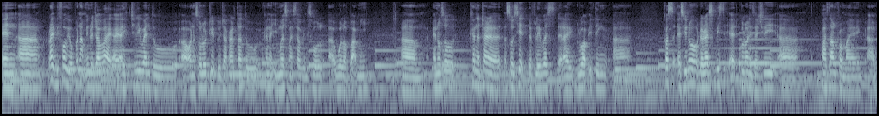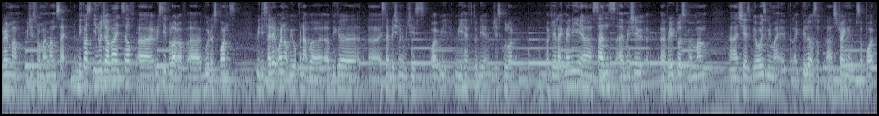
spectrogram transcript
And uh, right before we opened up Indo Java, I, I actually went to uh, on a solo trip to Jakarta to kind of immerse myself in this whole uh, world of bakmi, um, and also kind of try to associate the flavors that I grew up eating. Because as you know, the recipes at Kulon is actually uh, passed down from my uh, grandmom, which is from my mom's side. Because Indo Java itself uh, received a lot of uh, good response, we decided why not we open up a, a bigger uh, establishment, which is what we, we have today, which is Kulon. Okay, like many uh, sons, I'm actually uh, very close with my mom. She has always been my like pillar of strength and support,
